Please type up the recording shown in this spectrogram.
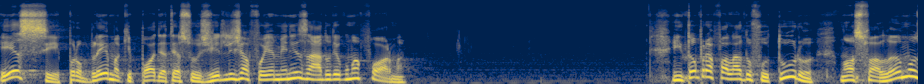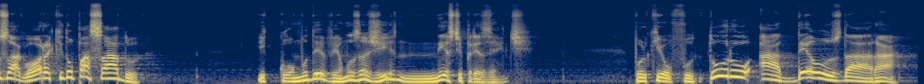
esse problema que pode até surgir, ele já foi amenizado de alguma forma. Então, para falar do futuro, nós falamos agora aqui do passado e como devemos agir neste presente. Porque o futuro a Deus dará.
